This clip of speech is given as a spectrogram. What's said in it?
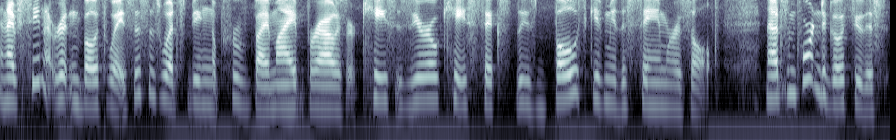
and I've seen it written both ways. This is what's being approved by my browser. Case 0, case 6, these both give me the same result. Now it's important to go through this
